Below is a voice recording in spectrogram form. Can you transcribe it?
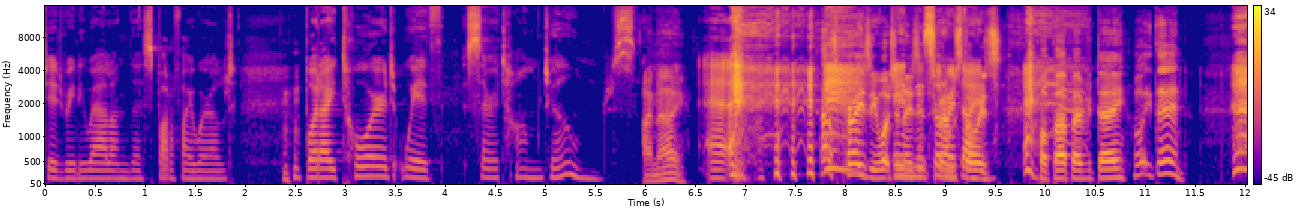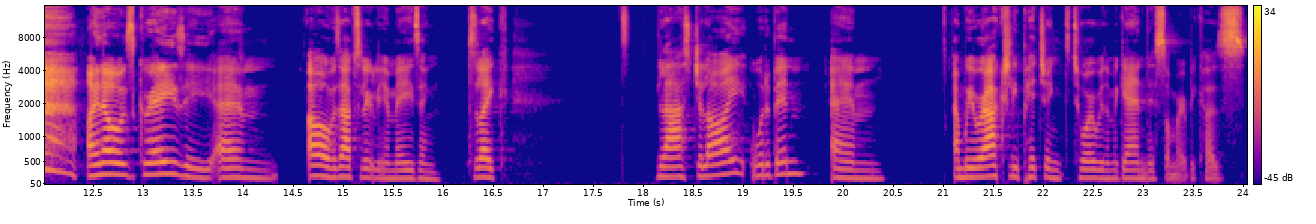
did really well on the Spotify world. but I toured with Sir Tom Jones. I know. Uh, That's crazy watching In those Instagram summertime. stories pop up every day. What are you doing? I know it was crazy. Um, oh, it was absolutely amazing. It's like last July would have been, um, and we were actually pitching to tour with him again this summer because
